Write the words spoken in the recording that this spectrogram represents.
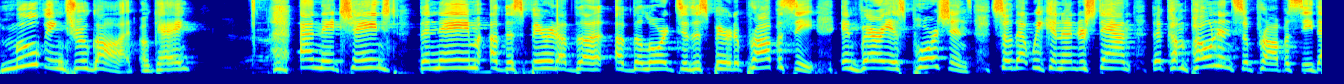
moving through God. Okay. And they changed the name of the spirit of the of the lord to the spirit of prophecy in various portions so that we can understand the components of prophecy the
